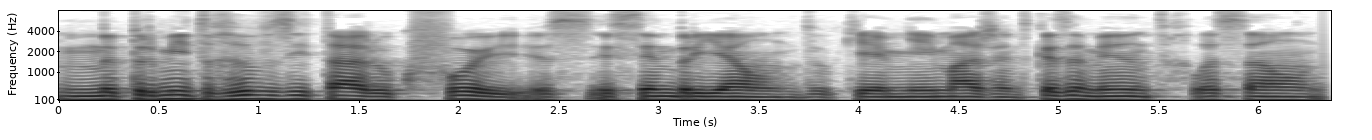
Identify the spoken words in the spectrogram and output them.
me permite revisitar o que foi esse, esse, embrião do que é a minha imagem de casamento, relação,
